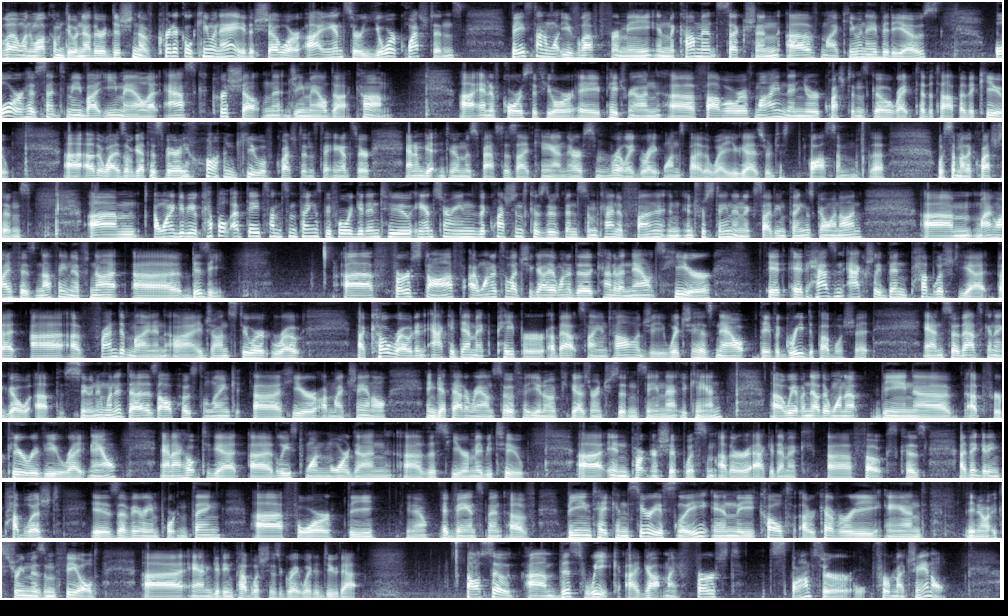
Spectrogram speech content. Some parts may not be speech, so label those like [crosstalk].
Hello and welcome to another edition of Critical Q&A, the show where I answer your questions based on what you've left for me in the comments section of my Q&A videos or have sent to me by email at askchrisshelton at gmail.com. Uh, and of course, if you're a Patreon uh, follower of mine, then your questions go right to the top of the queue. Uh, otherwise, I've got this very [laughs] long queue of questions to answer, and I'm getting to them as fast as I can. There are some really great ones, by the way. You guys are just awesome with the with some of the questions. Um, I want to give you a couple updates on some things before we get into answering the questions, because there's been some kind of fun and interesting and exciting things going on. Um, my life is nothing if not uh, busy. Uh, first off, I wanted to let you guys, I wanted to kind of announce here it, it hasn't actually been published yet, but uh, a friend of mine and I, John Stewart, wrote, uh, co-wrote an academic paper about Scientology, which has now they've agreed to publish it, and so that's going to go up soon. And when it does, I'll post a link uh, here on my channel and get that around. So if you know if you guys are interested in seeing that, you can. Uh, we have another one up being uh, up for peer review right now, and I hope to get uh, at least one more done uh, this year, maybe two uh, in partnership with some other academic uh, folks because I think getting published is a very important thing uh, for the you know advancement of being taken seriously in the cult recovery and you know extremism field uh, and getting published is a great way to do that. Also, um, this week I got my first sponsor for my channel.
